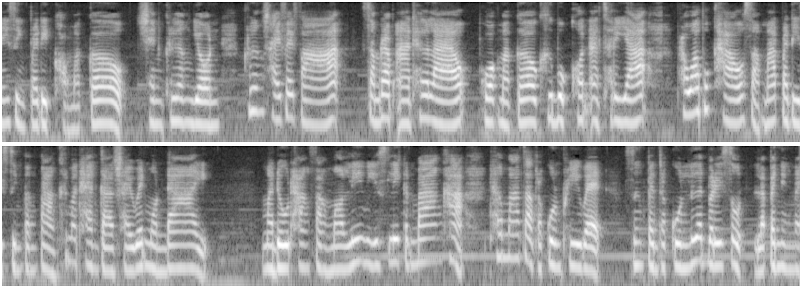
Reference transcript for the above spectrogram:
ในสิ่งประดิษฐ์ของมักเกิล เช่นเครื่องยนต์ เครื่องใช้ไฟฟ้าสำหรับอาร์เธอร์แล้ว พวกมักเกิลคือบุคคลอัจฉริยะ เพราะว่าพวกเขาสามารถประดิษฐ์สิ่งต่างๆ ขึ้นมาแทนการใช้เวทมนต์ได้ มาดูทางฝั่งมอลลี่วีสลีย์กันบ้างค่ะ เธอมาจากตระกูลพรีเวตซึ่งเป็นตระกูลเลือดบริสุทธิ์และเป็นหนึ่งใน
